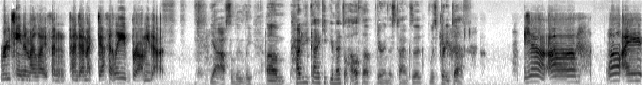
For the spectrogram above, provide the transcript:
routine in my life, and pandemic definitely brought me that. Yeah, absolutely. Um, how did you kind of keep your mental health up during this time? Because it was pretty tough. Yeah. Uh, well, I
